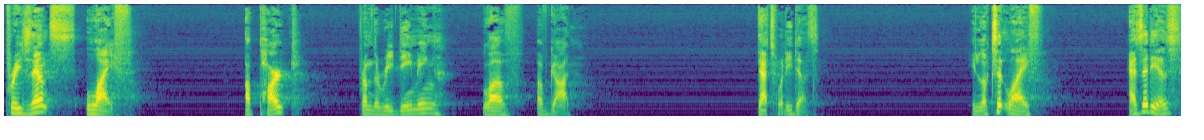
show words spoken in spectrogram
presents life apart from the redeeming love of God. That's what he does. He looks at life as it is,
